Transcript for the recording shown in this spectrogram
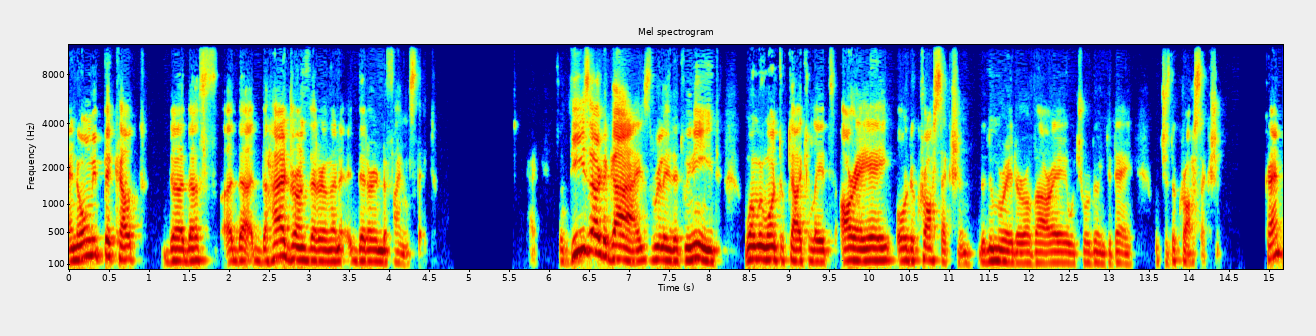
and only pick out the, the, uh, the, the hadrons that are, gonna, that are in the final state. Okay. So these are the guys really that we need when we want to calculate RAA or the cross section, the numerator of RAA, which we're doing today, which is the cross section. Okay.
